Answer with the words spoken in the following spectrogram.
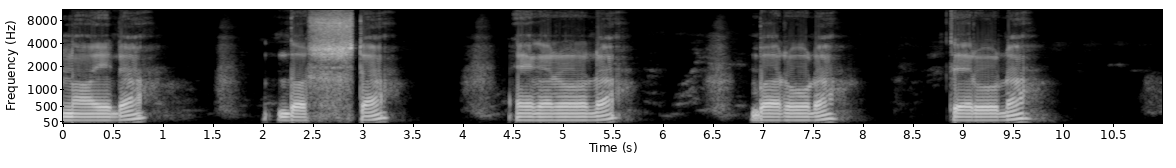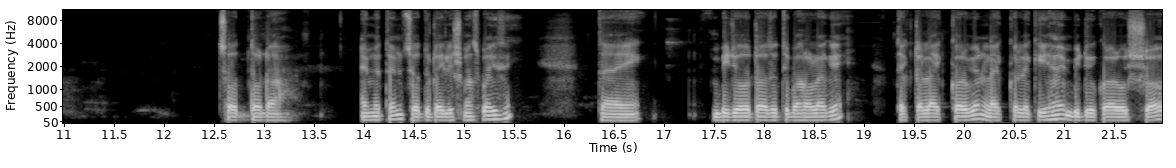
নয়টা দশটা এগারোটা বারোটা তেরোটা চোদ্দোটা এমনিতে আমি চোদ্দোটা ইলিশ মাছ পাইছি, তাই ভিডিওটা যদি ভালো লাগে, তো একটা লাইক করবেন। লাইক করলে কি হয়? ভিডিও করার উৎসাহ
